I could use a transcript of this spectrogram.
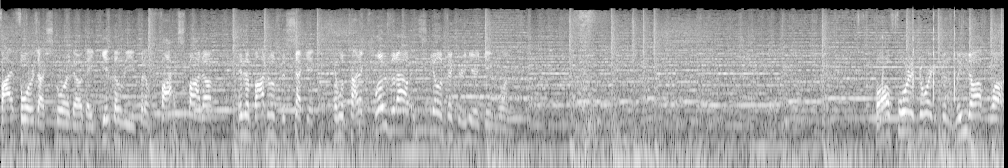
5-4 is our score though. They get the lead, put him five spot up in the bottom of the second, and we'll try to close it out and steal a victory here at game one. Ball four to Jorgensen, lead off walk.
